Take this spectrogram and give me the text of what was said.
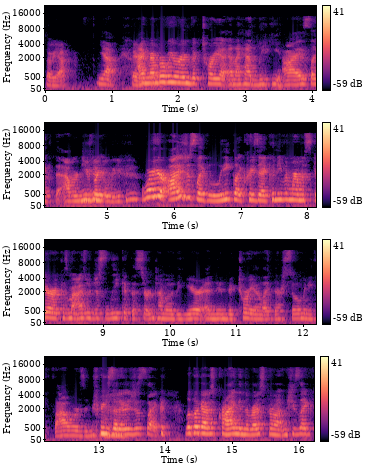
So yeah. Yeah, very I remember we were in Victoria and I had leaky eyes, like the allergies. you were- didn't me? where your eyes just like leak like crazy. I couldn't even wear mascara because my eyes would just leak at this certain time of the year. And in Victoria, like there's so many flowers and trees that it was just like looked like I was crying in the restaurant. And she's like,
